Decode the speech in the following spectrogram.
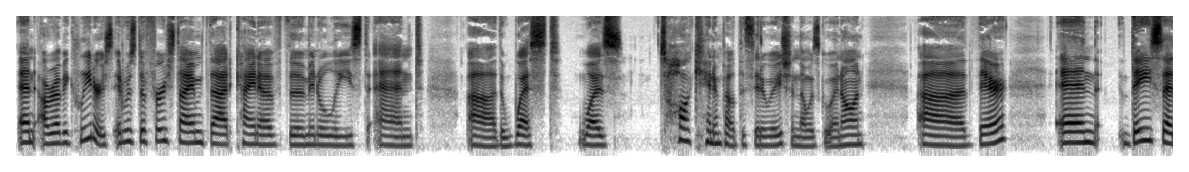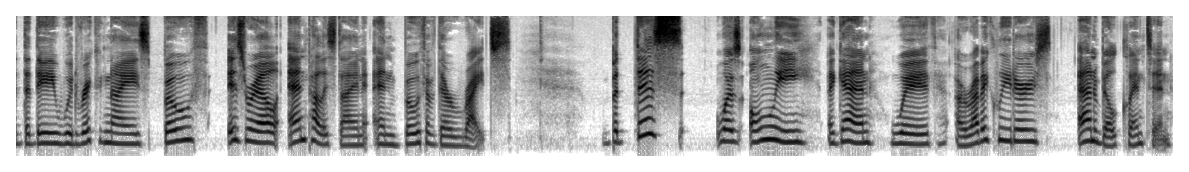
and Arabic leaders. It was the first time that kind of the Middle East and uh, the West was talking about the situation that was going on uh, there. And they said that they would recognize both Israel and Palestine and both of their rights. But this was only, again, with Arabic leaders and Bill Clinton.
